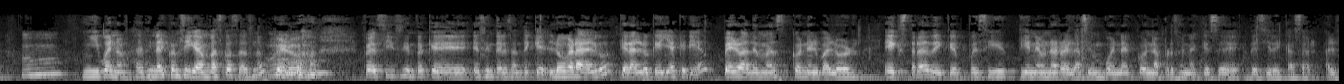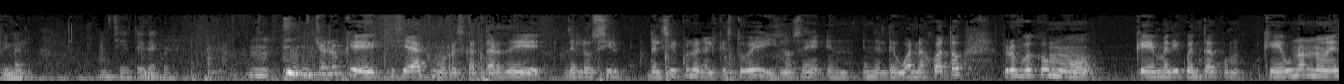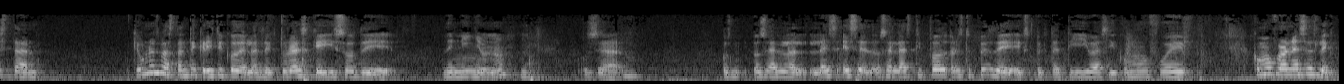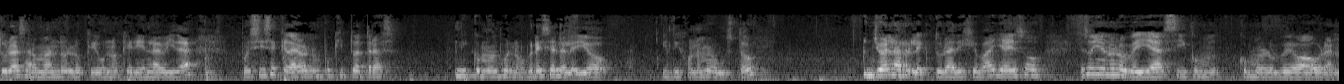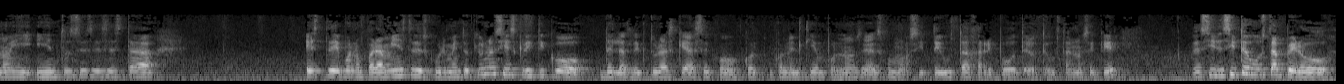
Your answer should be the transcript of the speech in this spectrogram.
Y bueno, al final consigue ambas cosas, ¿no? Pero pues sí siento que es interesante que logra algo, que era lo que ella quería, pero además con el valor extra de que pues sí tiene una relación buena con la persona que se decide casar al final. Sí, estoy de acuerdo. Mm, Yo lo que quisiera como rescatar de, de los cir- del círculo en el que estuve y no sé, en, en el de Guanajuato, pero fue como que me di cuenta como que uno no es tan, que uno es bastante crítico de las lecturas que hizo de, de niño, ¿no? O sea, o, o sea, la- la- ese, o sea, las tipos, los tipos de expectativas y cómo fue, cómo fueron esas lecturas armando lo que uno quería en la vida, pues sí se quedaron un poquito atrás. Y como, bueno, Grecia la leyó y dijo, no me gustó. Yo en la relectura dije, vaya, eso, eso yo no lo veía así como, como lo veo ahora, ¿no? Y, y entonces es esta, este, bueno, para mí este descubrimiento que uno sí es crítico de las lecturas que hace con, con, el tiempo, ¿no? O sea, es como si te gusta Harry Potter o te gusta no sé qué. O sea, sí, sí te gusta, pero,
